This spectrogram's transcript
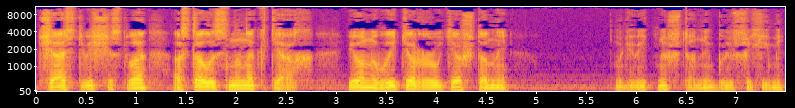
Часть вещества осталась на ногтях, и он вытер руки о штаны. Удивительно, штаны были сухими.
